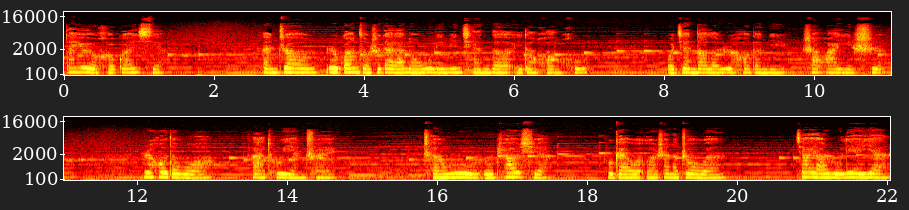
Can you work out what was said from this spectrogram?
但又有何关系？反正日光总是带来浓雾黎明前的一段恍惚。我见到了日后的你，韶华已逝。日后的我，发秃眼垂，晨雾如飘雪，覆盖我额上的皱纹；骄阳如烈焰，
